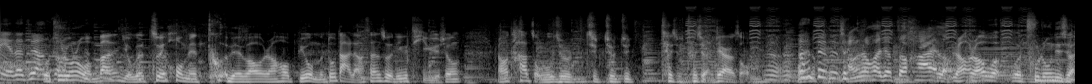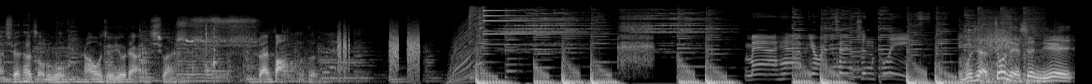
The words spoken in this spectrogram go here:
大爷的这样。我初中时我们班有个最后面特别高，然后比我们都大两三岁的一个体育生，然后他走路就是就就就他就他喜欢这样走，嗯，对对对。长沙话叫走嗨了。然后然后我我初中就喜欢学他走路，然后我就有点喜欢甩膀子。May I have your attention, please? 不是，重点是你这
